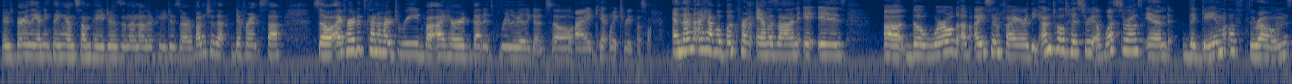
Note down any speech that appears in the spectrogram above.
there's barely anything on some pages and then other pages are a bunch of different stuff. So I've heard it's kind of hard to read, but I heard that it's really really good. So I can't wait to read this one. And then I have a book from Amazon. It is uh, The World of Ice and Fire The Untold History of Westeros and The Game of Thrones.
